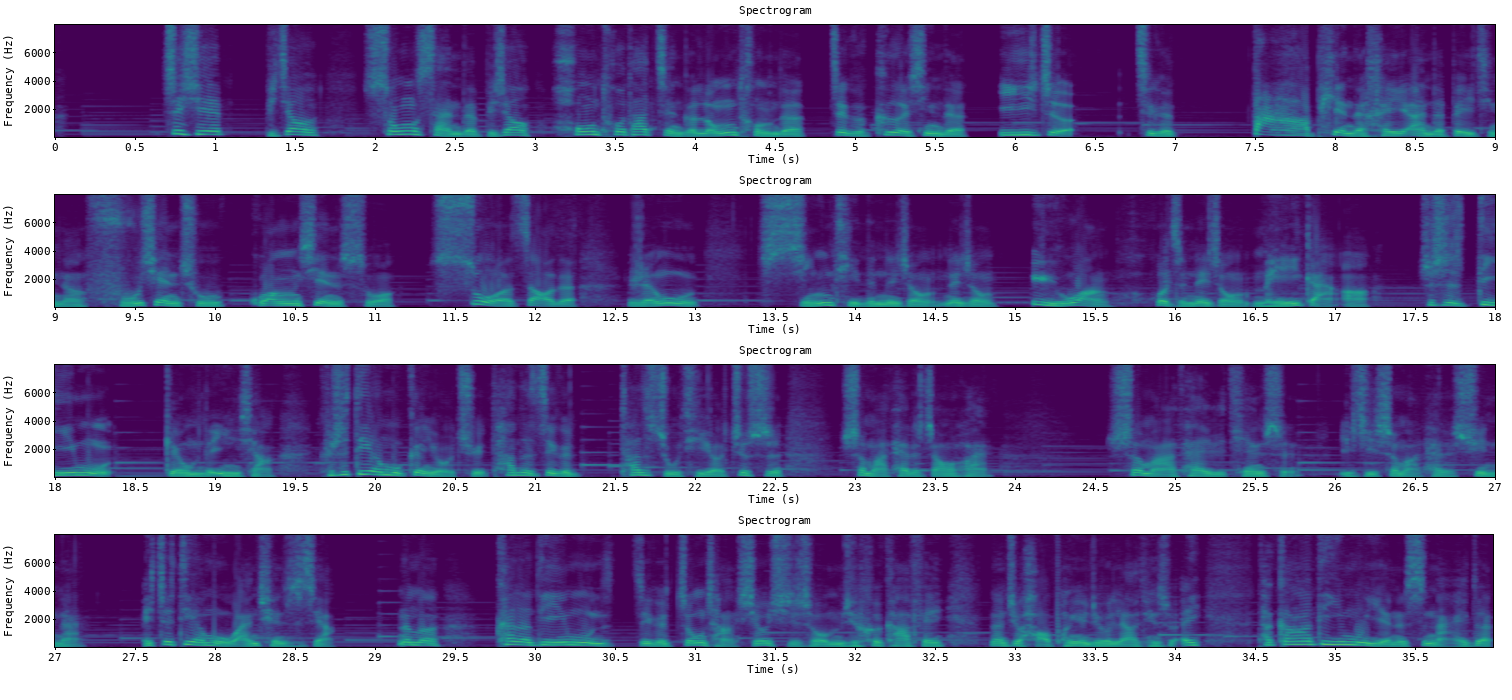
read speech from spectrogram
这些比较松散的、比较烘托他整个笼统的这个个性的依着这个大片的黑暗的背景呢，浮现出光线所塑造的人物形体的那种那种欲望或者那种美感啊，这是第一幕。给我们的印象，可是第二幕更有趣，它的这个它的主题哦，就是圣马太的召唤，圣马太与天使以及圣马太的殉难。哎，这第二幕完全是这样。那么看到第一幕这个中场休息的时候，我们去喝咖啡，那就好朋友就会聊天说，哎，他刚刚第一幕演的是哪一段？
